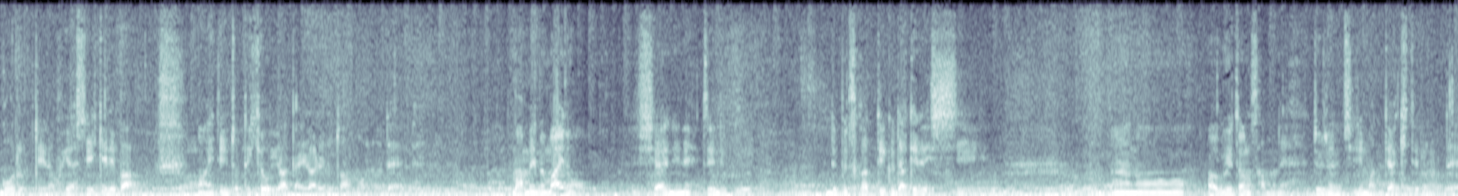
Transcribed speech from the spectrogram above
ゴールっていうのを増やしていければ、まあ、相手にとって脅威を与えられるとは思うので、まあ、目の前の試合にね全力でぶつかっていくだけですしあのまあ、上との差もね徐々に縮まってはきてるので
